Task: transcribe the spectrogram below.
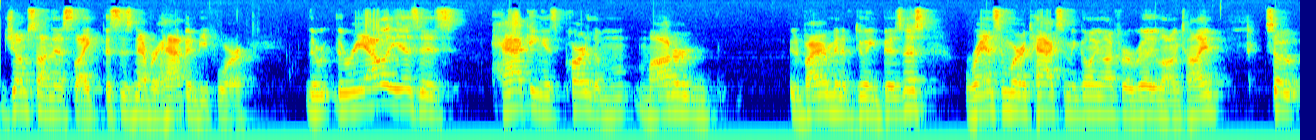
jumps on this like this has never happened before. The, the reality is, is hacking is part of the modern environment of doing business. Ransomware attacks have been going on for a really long time. So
